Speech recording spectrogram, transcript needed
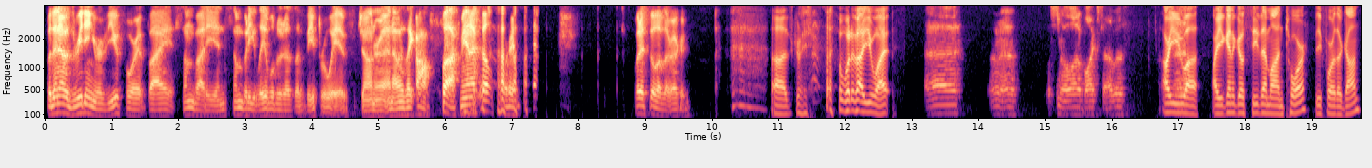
but then I was reading a review for it by somebody, and somebody labeled it as a vaporwave genre, and I was like, "Oh fuck, man!" I felt for it, but I still love that record. Uh, that's great. what about you, Wyatt? Uh, I don't know. Listen to a lot of Black Sabbath. Are you uh, are you gonna go see them on tour before they're gone?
